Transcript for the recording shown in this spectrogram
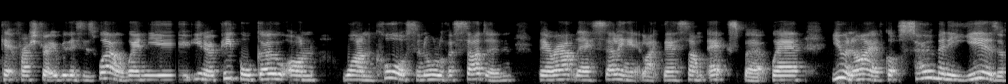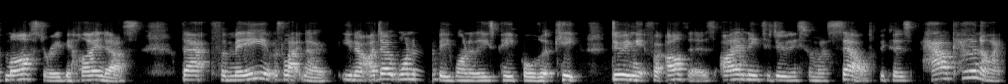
get frustrated with this as well. When you you know people go on one course and all of a sudden they're out there selling it like they're some expert where you and I have got so many years of mastery behind us that for me it was like no you know I don't want to be one of these people that keep doing it for others. I need to do this for myself because how can I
